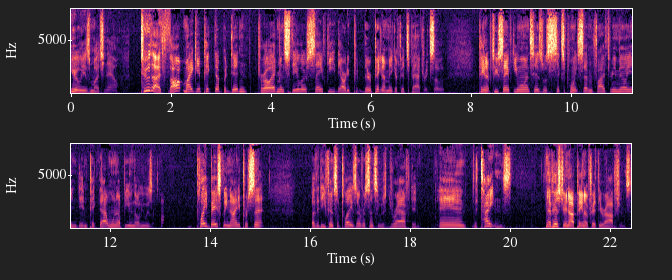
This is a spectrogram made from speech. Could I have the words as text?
nearly as much now. Two that I thought might get picked up but didn't. Terrell Edmunds, Steelers safety. They already they were picking up Minkah Fitzpatrick, so picking up two safety ones. His was 6.753 million. Didn't pick that one up, even though he was played basically 90% of the defensive plays ever since he was drafted. And the Titans have history of not picking up fifth year options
